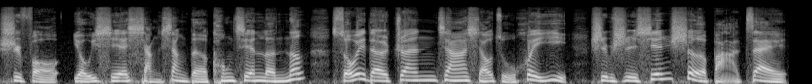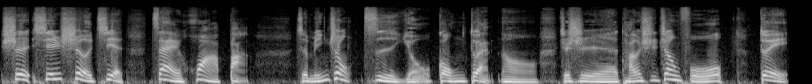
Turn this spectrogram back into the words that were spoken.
是否有一些想象的空间了呢？所谓的专家小组会议，是不是先设靶再射，先射箭再画靶？这民众自有公断哦。这是桃园市政府对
